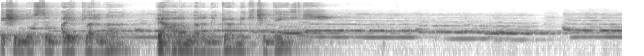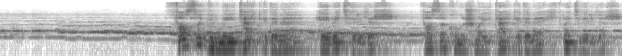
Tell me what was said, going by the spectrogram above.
Eşin dostun ayıplarını ve haramlarını görmek için değildir. Fazla gülmeyi terk edene heybet verilir, fazla konuşmayı terk edene hikmet verilir.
